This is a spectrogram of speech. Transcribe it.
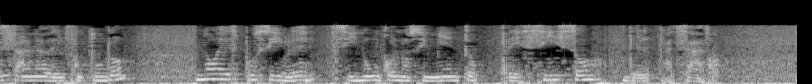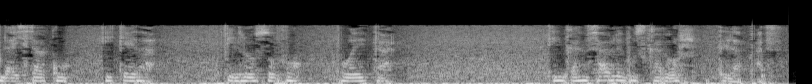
sana del futuro no es posible sin un conocimiento preciso del pasado. Daisaku Ikeda, filósofo, poeta, incansable buscador de la paz.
